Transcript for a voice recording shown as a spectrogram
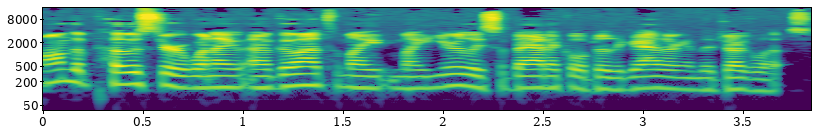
on the poster when I, I go out to my, my yearly sabbatical to the Gathering of the Juggalos,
